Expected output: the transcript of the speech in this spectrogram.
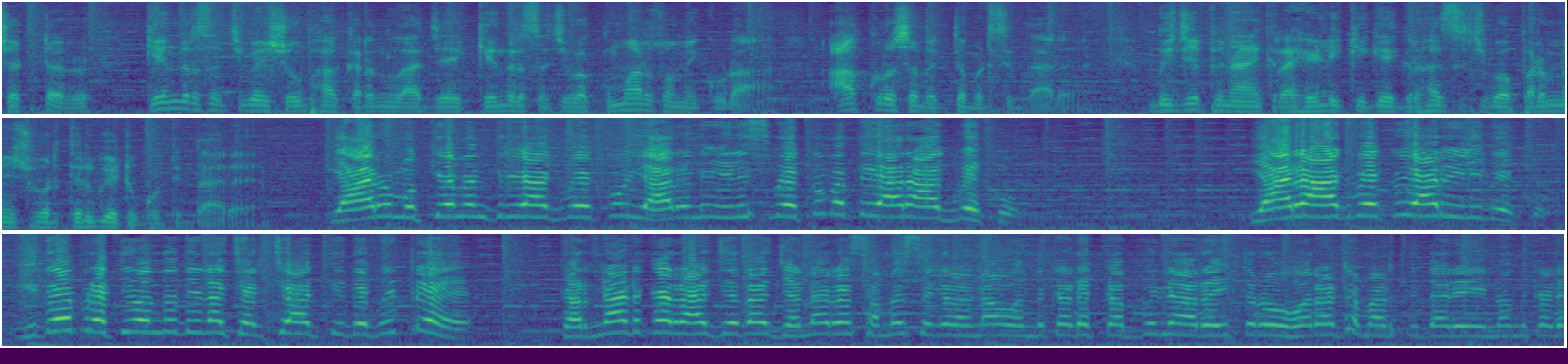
ಶೆಟ್ಟರ್, ಕೇಂದ್ರ ಸಚಿವೆ ಶೋಭಾ ಕರಂದ್ಲಾಜೆ, ಕೇಂದ್ರ ಸಚಿವ ಕುಮಾರಸ್ವಾಮಿ ಕೂಡ ಆಕ್ರೋಶ ವ್ಯಕ್ತಪಡಿಸಿದ್ದಾರೆ. ಬಿಜೆಪಿ ನಾಯಕರ ಹೇಳಿಕೆಗೆ ಗೃಹ ಸಚಿವ ಪರಮೇಶ್ವರ್ ತಿರುಗೇಟು ಕೊಟ್ಟಿದ್ದಾರೆ. ಯಾರು ಮುಖ್ಯಮಂತ್ರಿ ಆಗಬೇಕು, ಯಾರನ್ನು ಇಳಿಸಬೇಕು ಮತ್ತೆ ಯಾರು ಆಗಬೇಕು? ಯಾರು ಆಗಬೇಕು, ಯಾರು ಇಳಿಬೇಕು? ಇದೇ ಪ್ರತಿಯೊಂದು ದಿನ ಚರ್ಚೆ ಆಗ್ತಿದೆ ಬಿಟ್ರೆ ಕರ್ನಾಟಕ ರಾಜ್ಯದ ಜನರ ಸಮಸ್ಯೆಗಳನ್ನ ಒಂದು ಕಡೆ ಕಬ್ಬಿನ ರೈತರು ಹೋರಾಟ ಮಾಡ್ತಿದ್ದಾರೆ, ಇನ್ನೊಂದು ಕಡೆ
